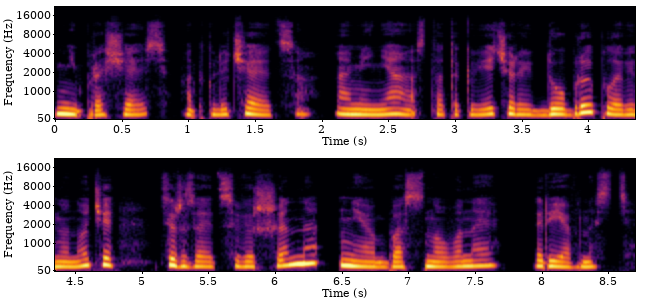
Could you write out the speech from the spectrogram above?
Не прощаясь, отключается, а меня остаток вечера и добрую половину ночи терзает совершенно необоснованная ревность.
